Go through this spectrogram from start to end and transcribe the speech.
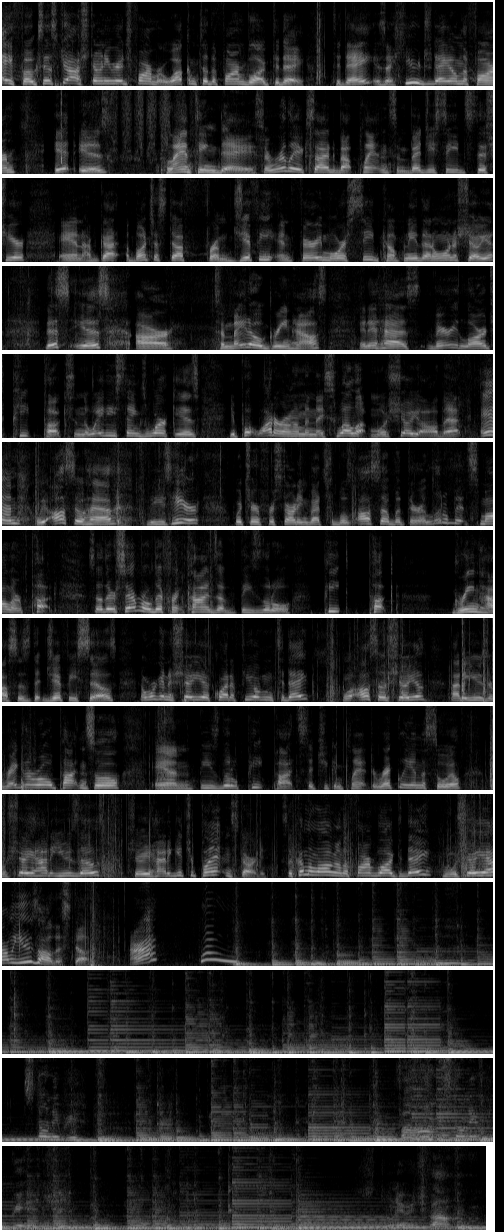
Hey folks, it's Josh, Stoney Ridge Farmer. Welcome to the farm vlog today. Today is a huge day on the farm. It is planting day. So really excited about planting some veggie seeds this year. And I've got a bunch of stuff from Jiffy and Ferry Seed Company that I want to show you. This is our tomato greenhouse and it has very large peat pucks. And the way these things work is you put water on them and they swell up and we'll show you all that. And we also have these here which are for starting vegetables also but they're a little bit smaller puck. So there's several different kinds of these little peat puck greenhouses that Jiffy sells and we're going to show you quite a few of them today. We'll also show you how to use a regular old potting soil and these little peat pots that you can plant directly in the soil. We'll show you how to use those, show you how to get your planting started. So come along on the farm vlog today and we'll show you how we use all this stuff. All right? Woo! Stoney Ridge.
